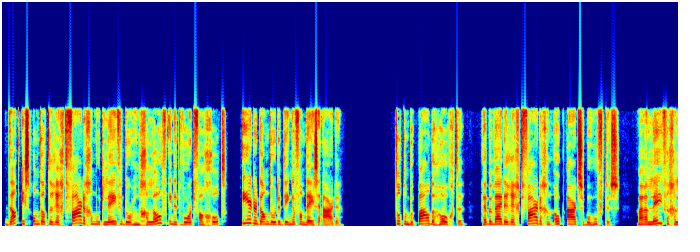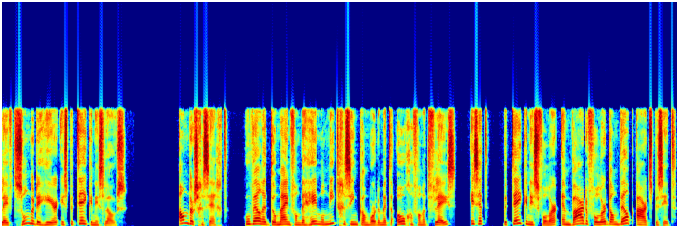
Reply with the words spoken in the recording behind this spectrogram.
Dat is omdat de rechtvaardige moet leven door hun geloof in het woord van God, eerder dan door de dingen van deze aarde. Tot een bepaalde hoogte hebben wij de rechtvaardigen ook aardse behoeftes, maar een leven geleefd zonder de Heer is betekenisloos. Anders gezegd, hoewel het domein van de hemel niet gezien kan worden met de ogen van het vlees, is het betekenisvoller en waardevoller dan welk aards bezit.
